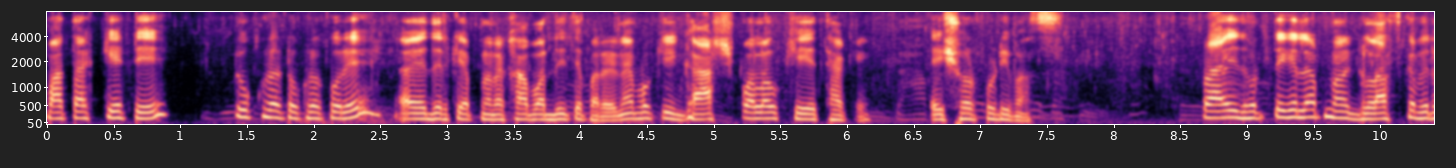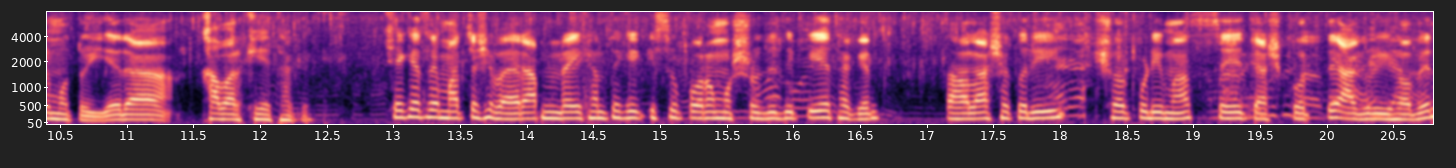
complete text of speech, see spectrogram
পাতা কেটে টুকরা টুকরা করে এদেরকে আপনারা খাবার দিতে পারেন, এবং কি গাছপালাও খেয়ে থাকে এই সরপুটি মাছ। প্রায় ধরতে গেলে আপনার গ্লাস কাপের মতোই, এরা খাবার খেয়ে থাকে। সেক্ষেত্রে মাছ চাষি ভাইয়েরা, আপনারা এখান থেকে কিছু পরামর্শ যদি পেয়ে থাকেন, তাহলে আশা করি সরপুরি মাছ সে চাষ করতে আগ্রহী হবেন।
